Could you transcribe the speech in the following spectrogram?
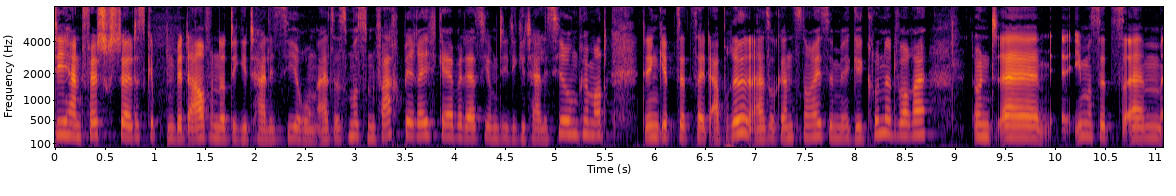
die haben festgestellt, es gibt einen Bedarf in der Digitalisierung. Also es muss einen Fachbereich geben, der sich um die Digitalisierung kümmert. Den gibt es jetzt seit April, also ganz neu sind wir gegründet worden. Und äh, ich muss jetzt, ähm,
